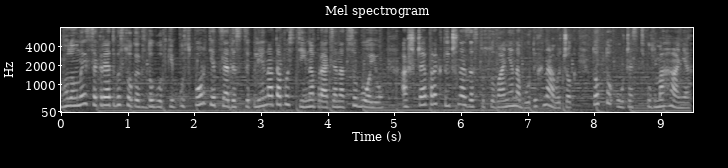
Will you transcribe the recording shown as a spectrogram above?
Головний секрет високих здобутків у спорті це дисципліна та постійна праця над собою, а ще практичне застосування набутих навичок, тобто участь у змаганнях.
